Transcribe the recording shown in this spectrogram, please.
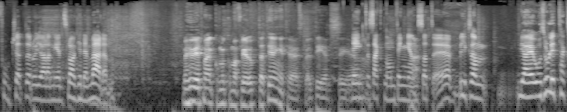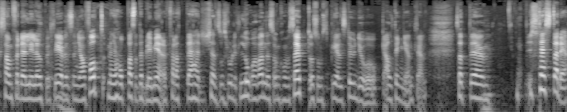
fortsätter att göra nedslag i den världen. Men hur vet man, kommer det komma fler uppdateringar till det här spelet? DLC? Det är inte sagt någonting än, Nej. så att eh, liksom, jag är otroligt tacksam för den lilla upplevelsen jag har fått, men jag hoppas att det blir mer, för att det här känns otroligt lovande som koncept och som spelstudio och allting egentligen. Så att, eh, testa det.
